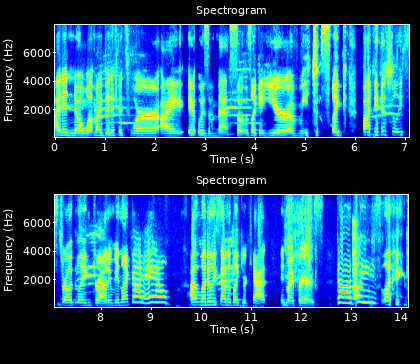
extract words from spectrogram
I didn't know what my benefits were. I, it was a mess. So it was like a year of me just like financially struggling, drowning, being like, God help. I literally sounded like your cat in my prayers. God, please. like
